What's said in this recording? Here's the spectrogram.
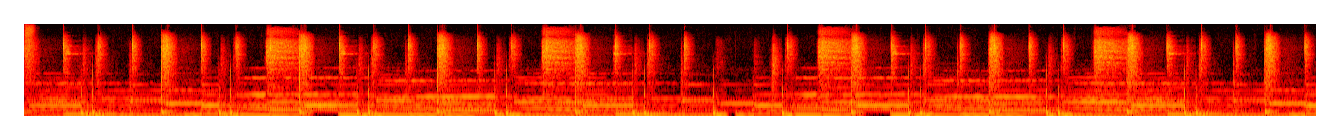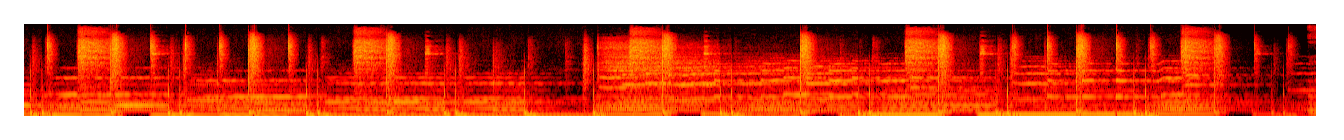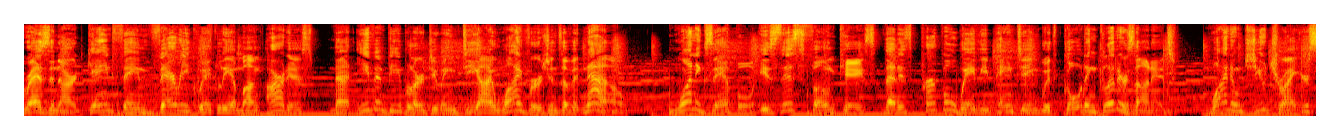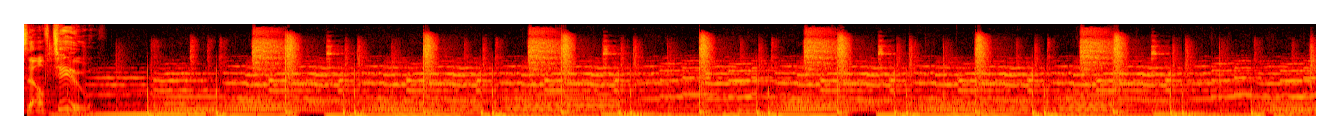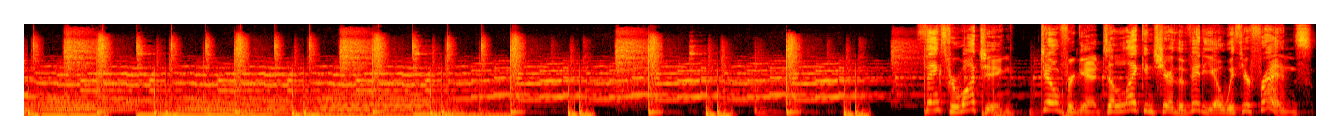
Resin art gained fame very quickly among artists that even people are doing DIY versions of it now. One example is this phone case that is purple wavy painting with golden glitters on it. Why don't you try it yourself too? For watching! Don't forget to like and share the video with your friends!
